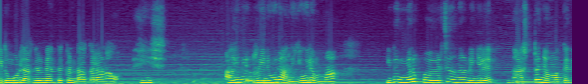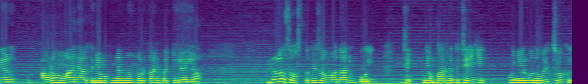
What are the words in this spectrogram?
ഇതും കൂടി അറിഞ്ഞിട്ടുണ്ട് എന്തൊക്കെ ഉണ്ടാക്കലാണാവോ? അതിന് റിനുവിന് അറിയൂലമ്മ. ഇതിങ്ങനെ പേടിച്ച് നിന്നിട്ടുണ്ടെങ്കിൽ നഷ്ടം ഞമ്മക്ക് തന്നെയാണ് അവളെ മലയാളത്തിന് നമുക്ക് ഇങ്ങനെ നിന്ന് കൊടുക്കാനും പറ്റൂലല്ലോ. ഉള്ള സ്വസ്ഥതയും സമാധാനം പോയി. ഞാൻ പറഞ്ഞത് ചെയ്യ്. കുഞ്ഞോൾക്കൊന്ന് വിളിച്ചോക്ക്.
